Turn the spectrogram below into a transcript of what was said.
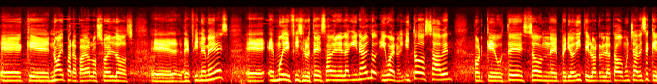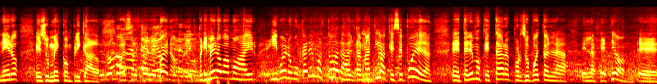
eh, que no hay para pagar los sueldos eh, de fin de mes. es muy difícil, ustedes saben el aguinaldo y bueno, y todos saben, porque ustedes son periodistas y lo han relatado muchas veces, que enero es un mes complicado. Bueno, primero vamos a ir, y bueno, buscaremos todas las alternativas que se puedan. tenemos que estar, por supuesto, en la en la gestión. Eh,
